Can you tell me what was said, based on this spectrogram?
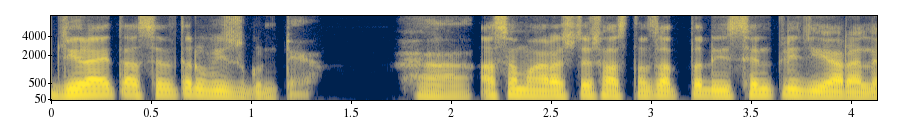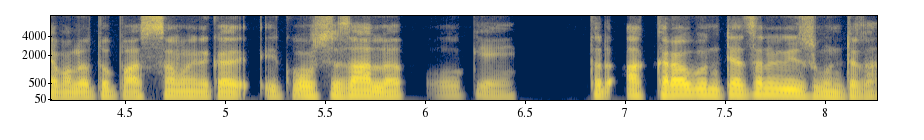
जिरायत असेल तर वीस गुंठे. हां. असं महाराष्ट्र शासनाचा आता रिसेंटली जी आर आलाय मला तो पाच सहा महिने काय एक वर्ष झालं. ओके. तर अकरा गुंठ्याचा आणि वीस गुंठ्याचा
